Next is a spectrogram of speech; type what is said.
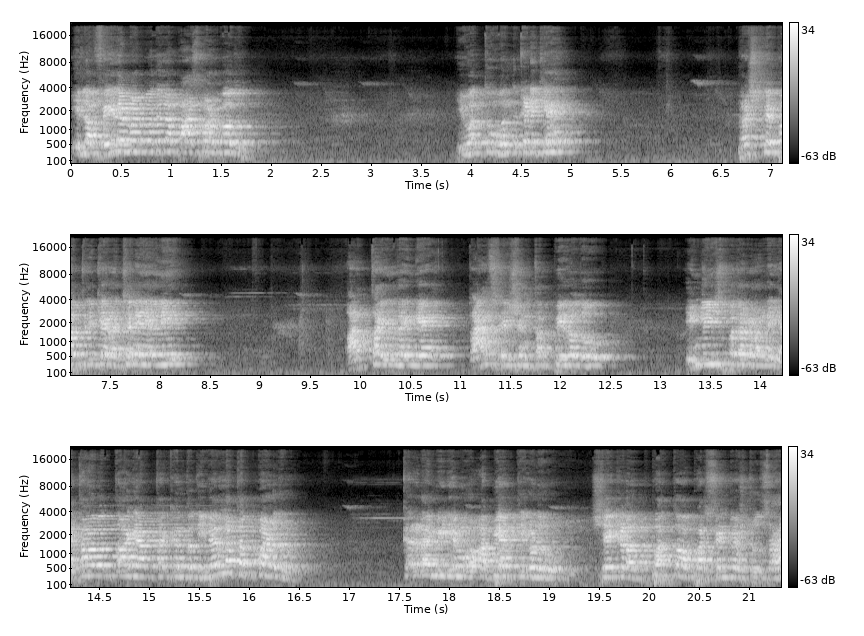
ಇಲ್ಲ ಫೇಲ್ ಮಾಡ್ಬೋದು ಇಲ್ಲ ಪಾಸ್ ಮಾಡ್ಬೋದು. ಇವತ್ತು ಒಂದು ಕಡೆಗೆ ಪ್ರಶ್ನೆ ಪತ್ರಿಕೆ ರಚನೆಯಲ್ಲಿ ಅರ್ಥ ಇಲ್ಲದಂಗೆ ಟ್ರಾನ್ಸ್ಲೇಷನ್ ತಪ್ಪಿರೋದು ಇಂಗ್ಲಿಷ್ ಪದಗಳನ್ನು ಯಥಾವತ್ತಾಗಿ ಆಗ್ತಕ್ಕಂಥದ್ದು ಇವೆಲ್ಲ ತಪ್ಪು ಮಾಡಿದ್ರು. ಕನ್ನಡ ಮೀಡಿಯಂ ಅಭ್ಯರ್ಥಿಗಳು ಶೇಕಡ ಇಪ್ಪತ್ತು ಪರ್ಸೆಂಟ್ ಅಷ್ಟು ಸಹ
